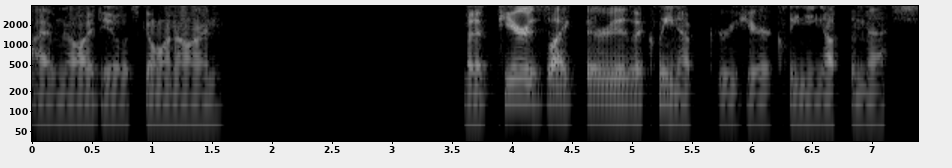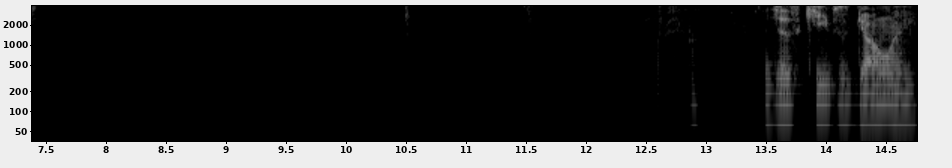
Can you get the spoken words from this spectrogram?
I have no idea what's going on. But it appears like there is a cleanup crew here cleaning up the mess. It just keeps going.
